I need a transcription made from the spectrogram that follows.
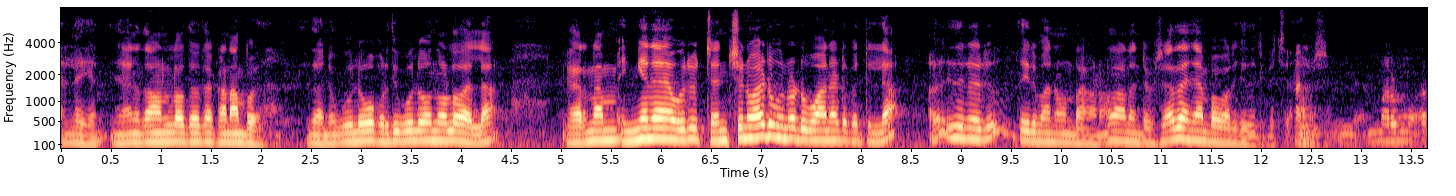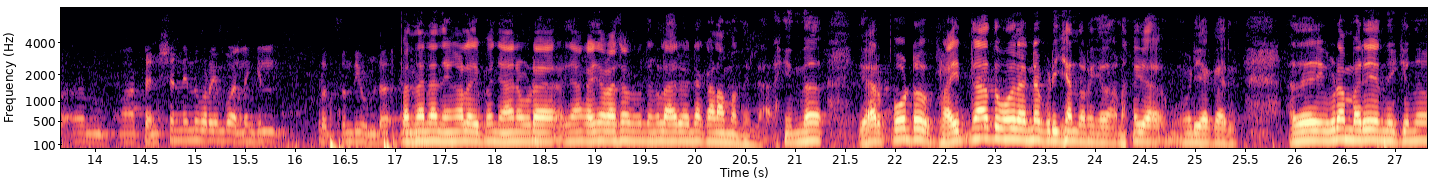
അല്ല ഞാൻ- ഞാനതാണല്ലോ അദ്ദേഹത്തെ കാണാൻ പോയത്. ഇത് അനുകൂലമോ പ്രതികൂലമോ എന്നുള്ളതല്ല. കാരണം ഇങ്ങനെ ഒരു ടെൻഷനുമായിട്ട് മുന്നോട്ട് പോകാനായിട്ട് പറ്റില്ല. ഇതിനൊരു തീരുമാനം ഉണ്ടാകണം. അതാണ് എന്റെ വിഷയം. അതാണ് ഞാൻ പറഞ്ഞു ധരിപ്പിച്ചത് ടെൻഷൻ എന്ന് പറയുമ്പോൾ അല്ലെങ്കിൽ പ്രതിസന്ധി ഉണ്ട് ഇപ്പം തന്നെ നിങ്ങൾ ഇപ്പം ഞാനിവിടെ ഞാൻ കഴിഞ്ഞ പ്രാവശ്യം നിങ്ങളാരും എന്നെ കാണാൻ വന്നില്ല. ഇന്ന് എയർപോർട്ട് ഫ്ലൈറ്റിനകത്ത് മുതൽ എന്നെ പിടിക്കാൻ തുടങ്ങിയതാണ് മീഡിയക്കാർ അത് ഇവിടം വരെ നിൽക്കുന്നു.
